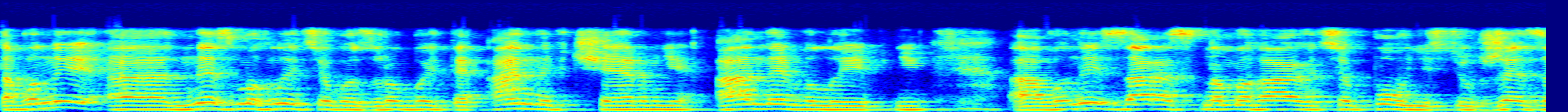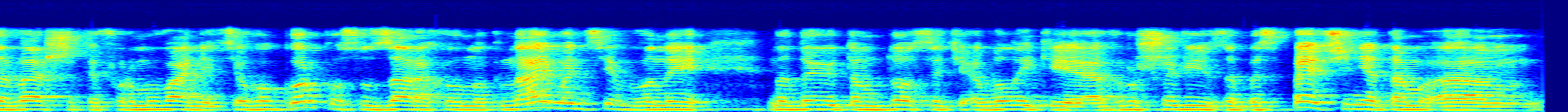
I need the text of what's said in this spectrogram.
та вони е, не змогли цього зробити ані в червні, ані в липні. А вони зараз намагаються повністю вже завершити формування цього корпусу за рахунок найманців. Вони надають там досить великі грошові забезпечення. Там, е,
